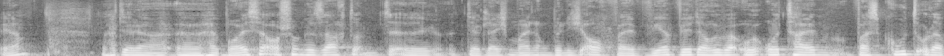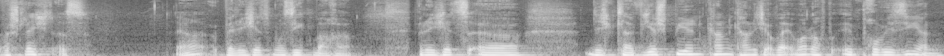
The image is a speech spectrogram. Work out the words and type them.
Ja? Das hat ja der, äh, Herr Beuys ja auch schon gesagt und äh, der gleichen Meinung bin ich auch, weil wer will darüber urteilen, was gut oder was schlecht ist? Ja, wenn ich jetzt Musik mache. Wenn ich jetzt äh, nicht Klavier spielen kann, kann ich aber immer noch improvisieren.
